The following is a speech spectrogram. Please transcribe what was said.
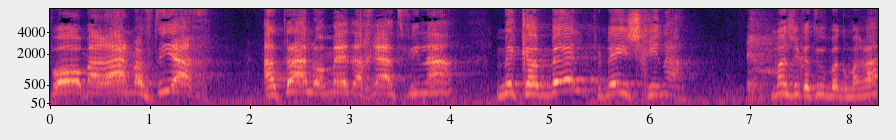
פה מרן מבטיח, אתה לומד אחרי התפילה, מקבל פני שכינה. מה שכתוב בגמרא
